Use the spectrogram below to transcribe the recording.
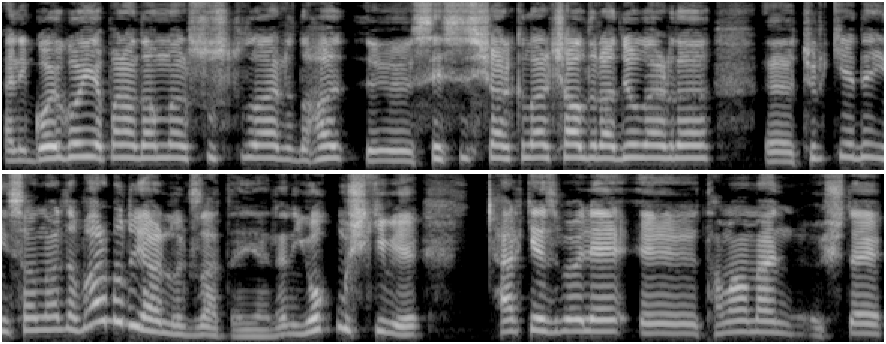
hani goy goy yapan adamlar sustular. Daha e, sessiz şarkılar çaldı radyolarda. E, Türkiye'de insanlarda var bu duyarlılık zaten yani. Hani yokmuş gibi herkes böyle e, tamamen işte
